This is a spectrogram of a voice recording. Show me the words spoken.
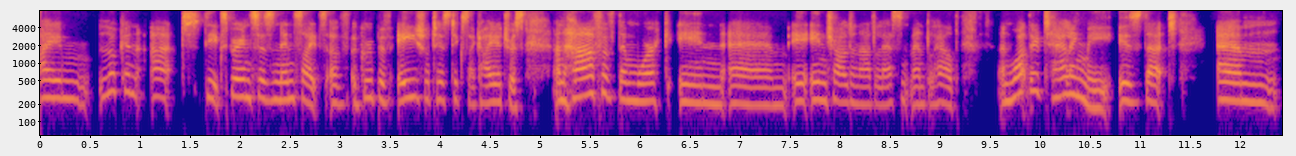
I'm looking at the experiences and insights of a group of eight autistic psychiatrists, and half of them work in um, in child and adolescent mental health. And what they're telling me is that um,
